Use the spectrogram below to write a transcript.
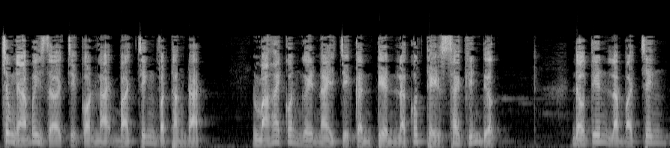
Trong nhà bây giờ chỉ còn lại bà Trinh và thằng Đạt, mà hai con người này chỉ cần tiền là có thể sai khiến được. Đầu tiên là bà Trinh,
